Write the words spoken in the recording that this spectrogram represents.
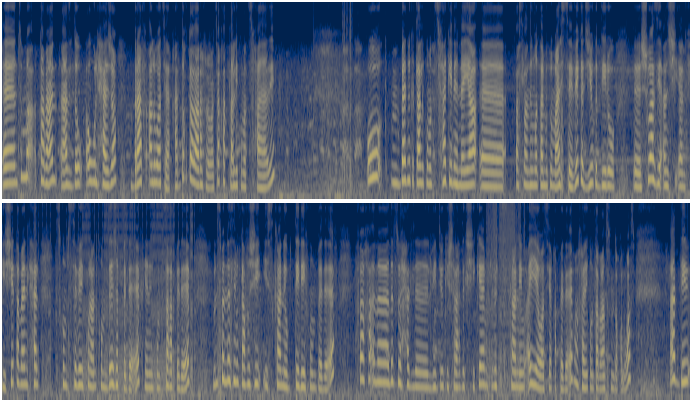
آه ثم طبعا غتبداو أول حاجة برفع الوثائق. غتضغطوا على رفع الوثائق كتطلع لكم هاد الصفحة هذه ومن بعد ملي كطلع لكم الصفحه كاينة هنايا آه أصلا هما طالبين لكم مع ال CV كتجيو كديروا choisir un fichier طبعا الحال خصكم ال CV يكون عندكم déjà PDF يعني يكون مصغر PDF بالنسبة للناس اللي ما كيعرفوش يسكانيو بالتليفون PDF فانا درت واحد الفيديو كيشرح داكشي كامل كيفاش تسكانيو أي وثيقة PDF غنخليكم طبعا في صندوق الوصف. غدير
